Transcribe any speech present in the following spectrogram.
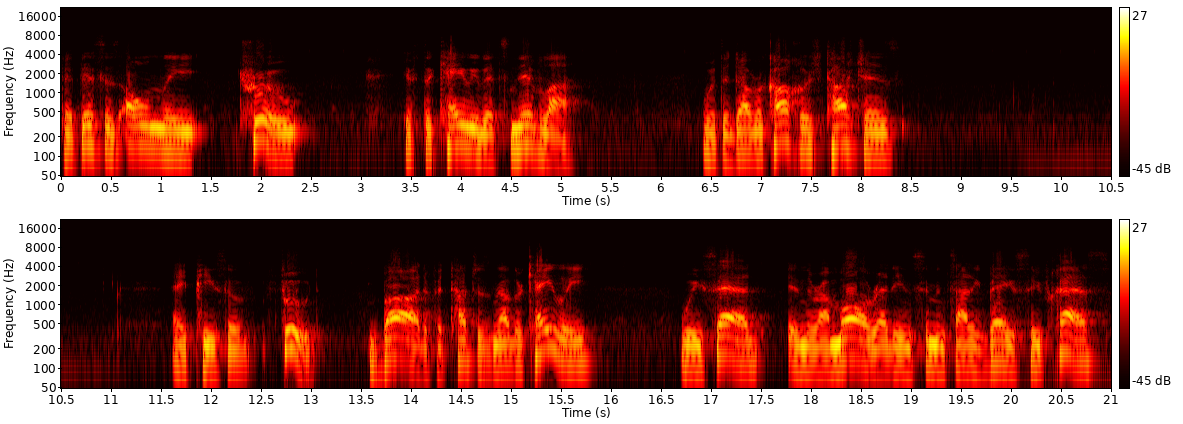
that this is only true if the keli that's nivla with the davar kachush touches a piece of food. But if it touches another keli, we said in the Ramah already in Simon Tzadik Bey Sif Ches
